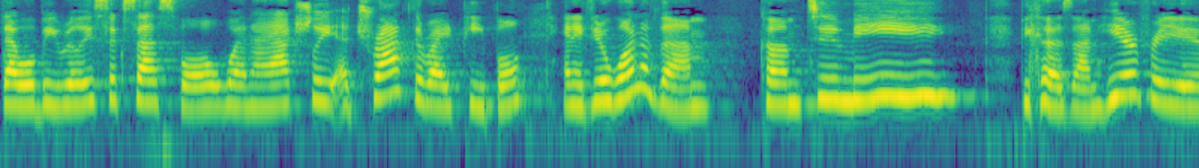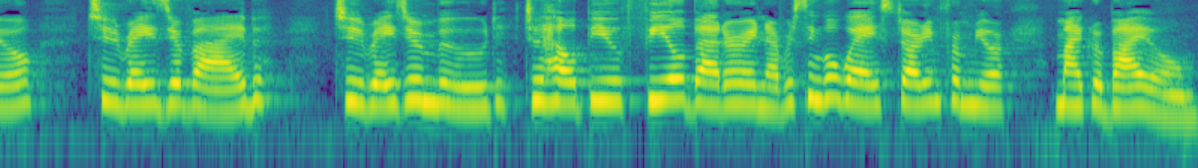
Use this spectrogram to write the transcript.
that will be really successful when I actually attract the right people. And if you're one of them, come to me because I'm here for you to raise your vibe, to raise your mood, to help you feel better in every single way, starting from your microbiome.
